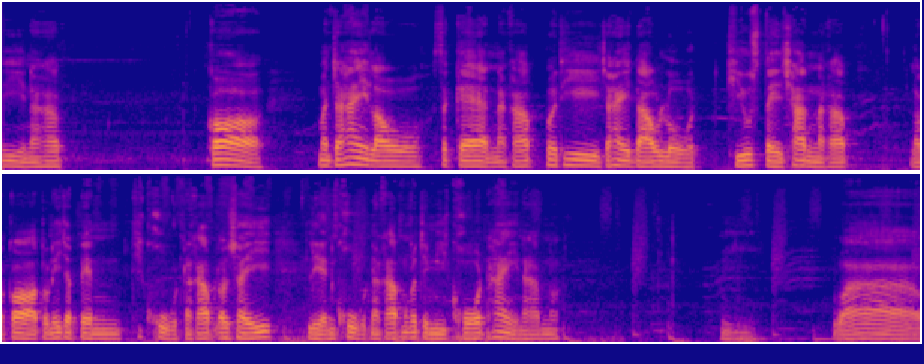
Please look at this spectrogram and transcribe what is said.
นี่นะครับ ก็มันจะให้เราสแกนนะครับ เพื่อที่จะให้ดาวน์โหลด Q Station นะครับแล้วก็ตัวนี้จะเป็นที่ขูดนะครับ เราใช้เหรียญขูดนะครับ มันก็จะมีโค้ดให้นะครับเนาะนี่ ว้าว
